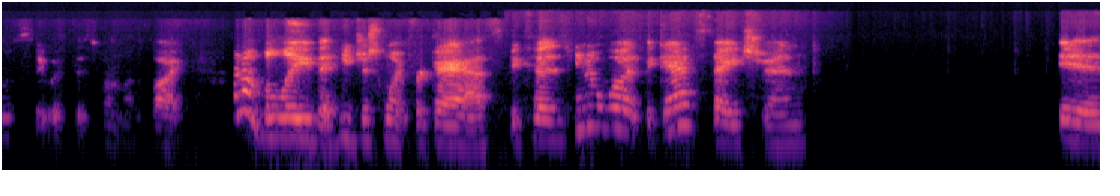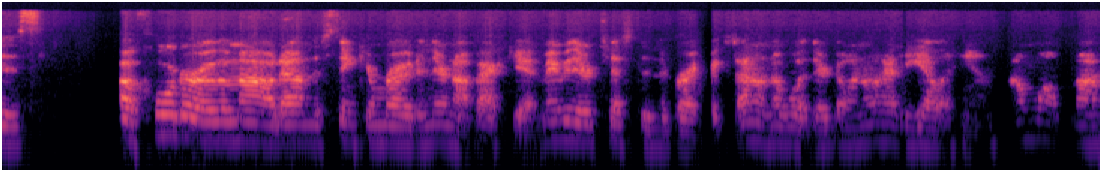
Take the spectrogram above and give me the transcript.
Let's see what this one looks like. I don't believe that he just went for gas because you know what? The gas station is a quarter of a mile down the stinking road and they're not back yet. Maybe they're testing the brakes. I don't know what they're doing. I had to yell at him. I want my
